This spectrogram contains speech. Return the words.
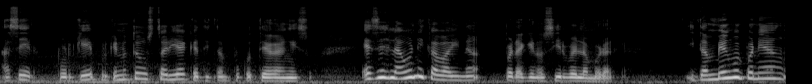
hacer. ¿Por qué? Porque no te gustaría que a ti tampoco te hagan eso. Esa es la única vaina para que nos sirva la moral. Y también me ponían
